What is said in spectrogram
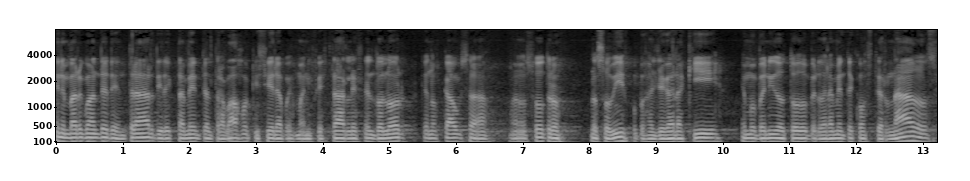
Sin embargo, antes de entrar directamente al trabajo, quisiera pues manifestarles el dolor que nos causa a nosotros los obispos pues al llegar aquí hemos venido todos verdaderamente consternados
